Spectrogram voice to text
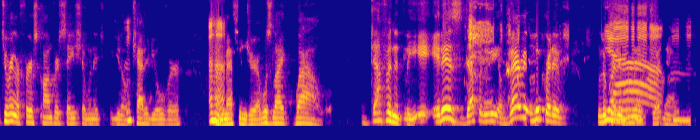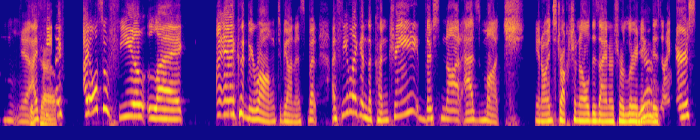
during our first conversation, when it you know Mhm. chatted you over Uh-huh. on Messenger, I was like, wow, definitely, it, it is definitely a very lucrative, lucrative niche right now. mhm, yeah. I feel. I, I also feel like and I could be wrong to be honest, but I feel like in the country there's not as much, you know, instructional designers or learning Yeah. designers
